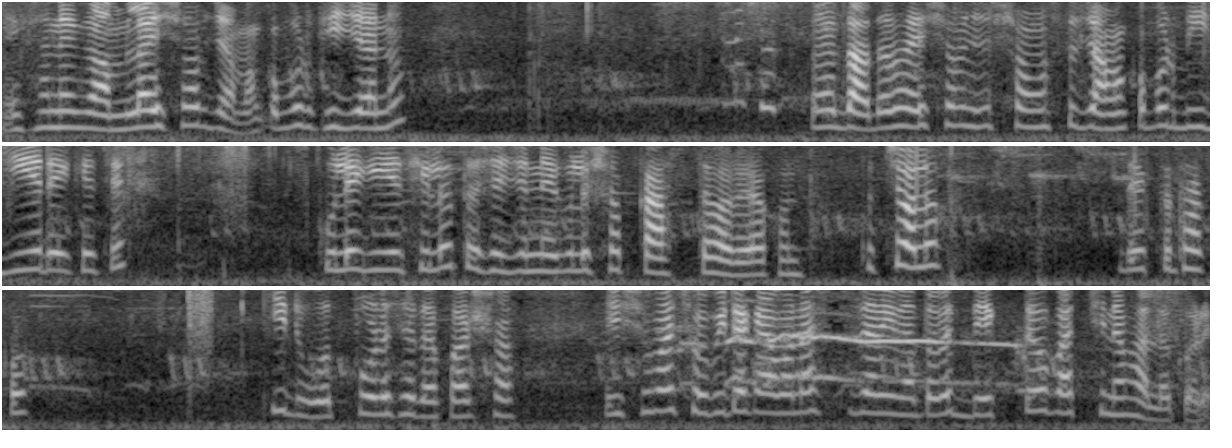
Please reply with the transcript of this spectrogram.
এখানে গামলায় সব জামা কাপড় ভিজানো। মানে দাদা ভাইয়ের সম- সমস্ত জামা কাপড় ভিজিয়ে রেখেছে। স্কুলে গিয়েছিল, তো সেই জন্য এগুলো সব কাচতে হবে এখন। তো চলো, দেখতে থাকো। কি রোদ পড়েছে, দেখো আর এই সময় ছবিটা কেমন আসছে জানি না, তবে দেখতেও পাচ্ছি না ভালো করে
